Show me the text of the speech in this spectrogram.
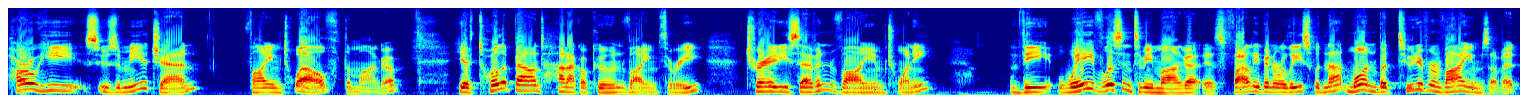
Haruhi Suzumiya chan, Volume 12, the manga. You have Toilet Bound Hanako kun, Volume 3. Trinity 7, Volume 20. The Wave Listen to Me manga has finally been released with not one but two different volumes of it.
